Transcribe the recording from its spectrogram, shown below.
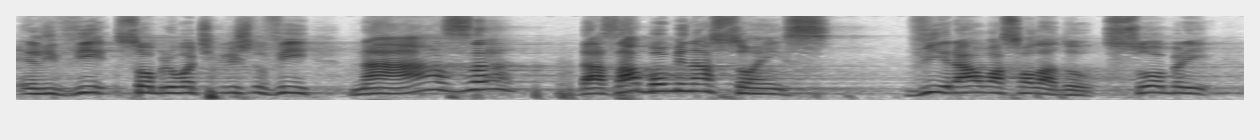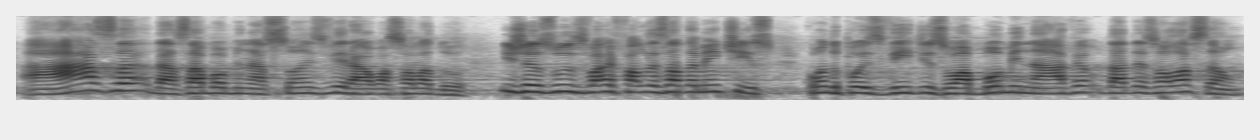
ele vi, sobre o anticristo vir na asa das abominações virá o assolador. Sobre a asa das abominações virá o assolador. E Jesus vai falar exatamente isso. Quando pois vides o abominável da desolação.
